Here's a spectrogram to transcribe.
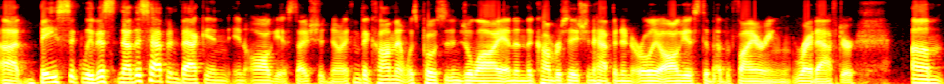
uh, basically this now this happened back in in August. I should note. I think the comment was posted in July, and then the conversation happened in early August about the firing right after. Um,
